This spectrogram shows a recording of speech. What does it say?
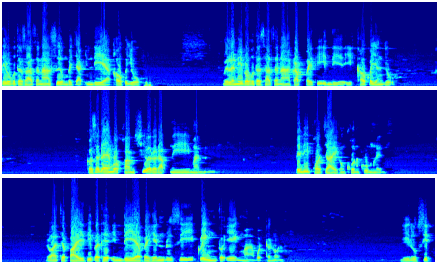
ที่พระพุทธศาสนาเสื่อมไปจากอินเดียเขาก็อยู่ เวลานี้พระพุทธศาสนากลับไปที่อินเดียอีกเขาก็ยังอยู่ ก็แสดงว่าความเชื่อระดับนี้มันเป็นที่พอใจของคนกลุ่มหนึ่ง เราอาจจะไปที่ประเทศอินเดียไปเห็นฤาษีกลิ้งตัวเองมาบนถนน มีลูกศิษย์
